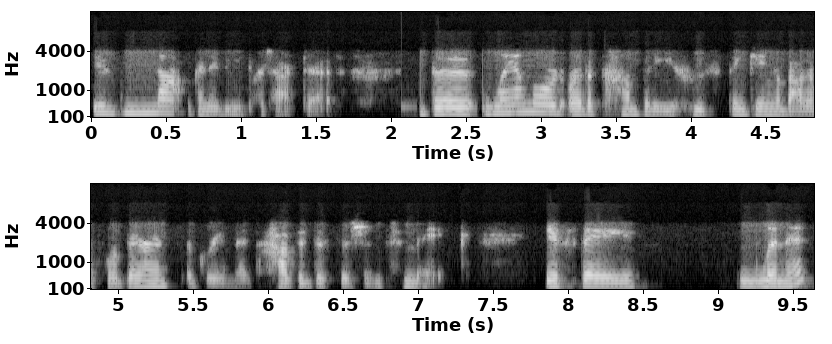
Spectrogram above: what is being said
is not going to be protected. The landlord or the company who's thinking about a forbearance agreement has a decision to make. If they limit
